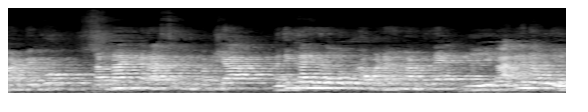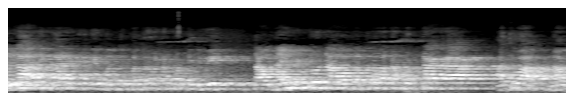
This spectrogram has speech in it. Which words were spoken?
ಮಾಡಬೇಕು. ಕರ್ನಾಟಕ ರಾಷ್ಟ್ರೀಯ ಪಕ್ಷ ಅಧಿಕಾರಿಗಳಲ್ಲೂ ಕೂಡ ಮನವಿ ಮಾಡ್ತದೆ. ಈಗಾಗಲೇ ನಾವು ಎಲ್ಲ ಅಧಿಕಾರಿಗಳಿಗೆ ಒಂದು ಪತ್ರವನ್ನು ಕೊಟ್ಟಿದ್ವಿ ತಾವು ದಯವಿಟ್ಟು ನಾವು ಪತ್ರವನ್ನು ಕೊಟ್ಟಾಗ ಅಥವಾ ನಾವು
